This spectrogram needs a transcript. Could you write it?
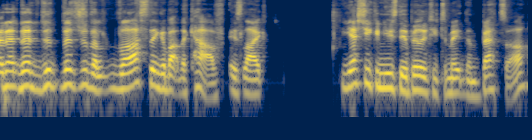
and then, then the, the, last thing about the cav is like, yes, you can use the ability to make them better,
